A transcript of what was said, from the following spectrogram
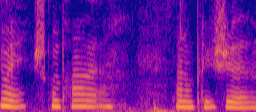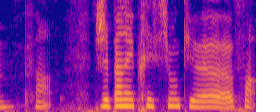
Ouais, je comprends. Euh, moi non plus. Je. Enfin, j'ai pas l'impression que. Enfin,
